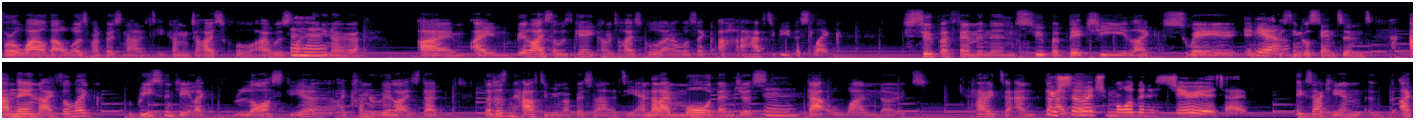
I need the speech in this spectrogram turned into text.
for a while that was my personality coming to high school i was like Mhm. you know i i realized i was gay coming to high school and i was like "Ah, i have to be this like super feminine super bitchy like swear in Yeah. every single sentence and then i feel like recently like last year i kind of realized that that doesn't have to be my personality and that i'm more than just Mm. that one note character and You're so that- much more than a stereotype. Exactly, and uh, I,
